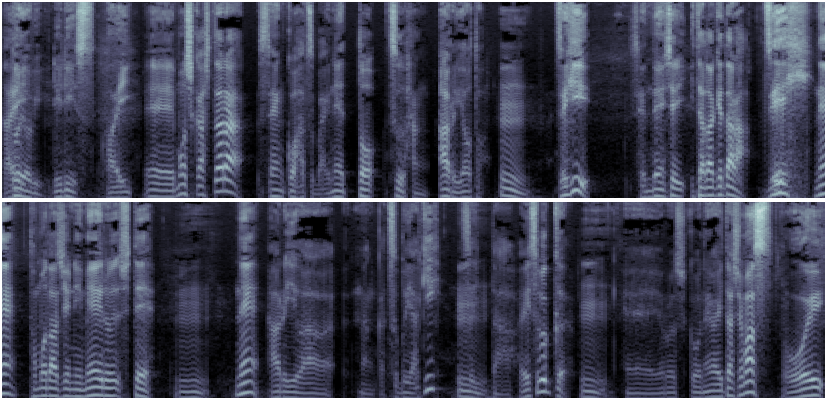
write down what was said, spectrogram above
はい土曜日リリース。はい。えーもしかしたら先行発売ネット通販あるよと。うん。ぜひ宣伝していただけたら、ぜひ。ね、友達にメールして、うん。ね、あるいはなんかつぶやき、うんツイッター、フェイスブック、うん。えーよろしくお願いいたします。おい。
